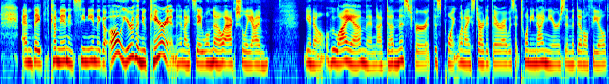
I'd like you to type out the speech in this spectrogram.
and they'd come in and see me, and they go, "Oh, you're the new Karen," and I'd say, "Well, no, actually, I'm." You know, who I am. And I've done this for, at this point, when I started there, I was at 29 years in the dental field.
